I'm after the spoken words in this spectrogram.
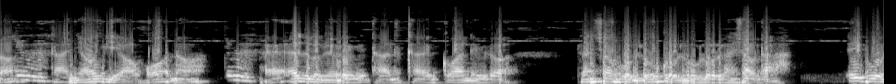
နော်ဒီမှာ။ဒါညောင်းပြအောင်ပေါ့နော်ဒီမှာ။အဲအဲ့ဒီလိုမျိုးတွေဒါထိုင်ကိုကနေပြီးတော့လမ်းလျှောက်ဖို့လိုးကိုလိုးလို့လမ်းလျှောက်တာ။အိတ်ဖို့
